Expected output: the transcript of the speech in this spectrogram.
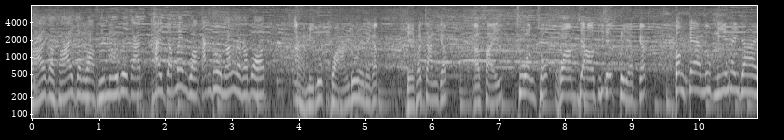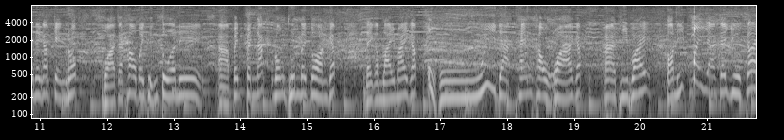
ซ้ายกับซ้ายจังหวะฝีมือด้วยกันใครจะแม่นกว่ากันเท่านั้นแหละครับออสอ่ามีลูกขวางด้วยนะครับเดชพระจันทร์ครับ อาศัยช่วงชกความยาวที่ได้เปรียบครับ ต้องแก้ลูกนี้ให้ได้นะครับ เก่งรบ กว่าจะเข้าไปถึงตัวนี้อ่าเป็นเป็นนักลงทุนไปก่อนครับ ได้กำไรไหมครับ โอ้โหดักแทงเข่าขวาครับอ่าทีบไว้ ตอนนี้ไม่อยากจะอยู่ใกล้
